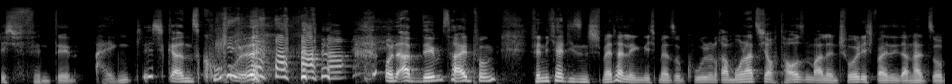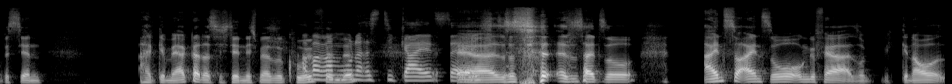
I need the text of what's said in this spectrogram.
Ich finde den eigentlich ganz cool. Und ab dem Zeitpunkt finde ich halt diesen Schmetterling nicht mehr so cool. Und Ramona hat sich auch tausendmal entschuldigt, weil sie dann halt so ein bisschen halt gemerkt hat, dass ich den nicht mehr so cool Aber finde. Ramona ist die geilste. Ja, es ist, es ist halt so eins zu eins so ungefähr, also genau,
